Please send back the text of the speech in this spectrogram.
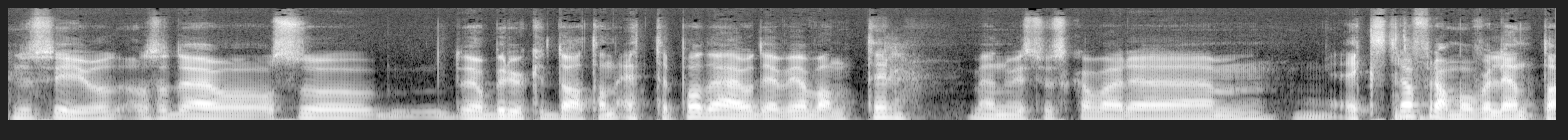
Du sier jo, altså Det er jo også det å bruke dataen etterpå, det er jo det vi er vant til. Men hvis du skal være mm, ekstra framoverlent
